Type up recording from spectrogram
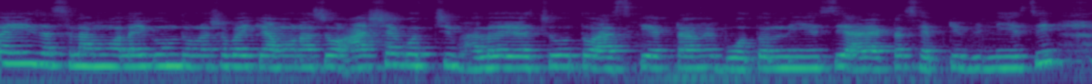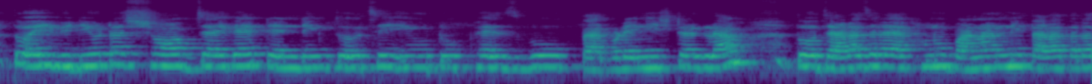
গাইজ আসসালামু আলাইকুম। তোমরা সবাই কেমন আছো? আশা করছি ভালোই আছো। তো আজকে একটা আমি বোতল নিয়েছি আর একটা সেফটি নিয়েছি তো এই ভিডিওটা সব জায়গায় ট্রেন্ডিং চলছে। ইউটিউব ফেসবুক তারপরে ইনস্টাগ্রাম তো যারা যারা এখনও বানাননি, তারা তারা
